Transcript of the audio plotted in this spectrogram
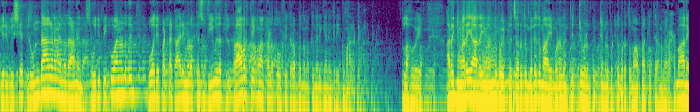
ഈ ഒരു വിഷയത്തിൽ ഉണ്ടാകണമെന്നതാണ് സൂചിപ്പിക്കുവാനുള്ളത്. ബോധ്യപ്പെട്ട കാര്യങ്ങളൊക്കെ ജീവിതത്തിൽ പ്രാവർത്തികമാക്കാനുള്ള തോഫിക്ക് റബ്ബ് നമുക്ക് നൽകി അനുഗ്രഹിക്കുമാറാകട്ടെ. അള്ളാഹുവെ മറിയാതെയും വന്നു പോയിട്ടുള്ള ചെറുതും വലുതുമായ മുഴുവൻ തെറ്റുകളും കുറ്റങ്ങളും വിട്ടുപുറത്ത് മാപ്പാക്കി തരണമേ റഹ്മാനെ.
